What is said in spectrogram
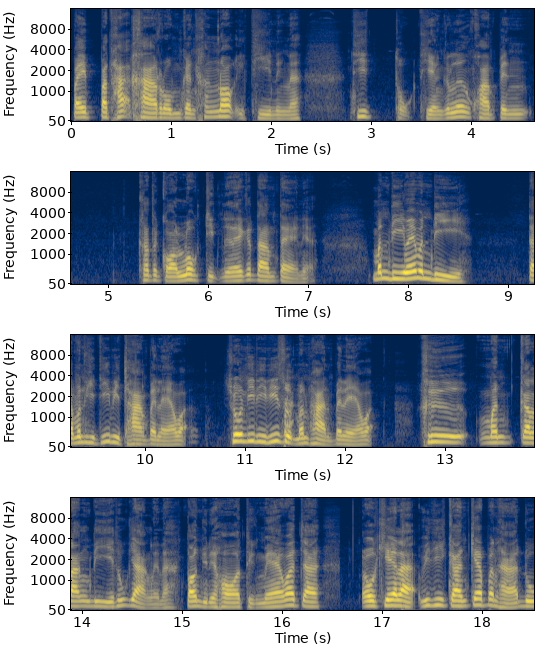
ไปปะทะคารมกันข้างนอกอีกทีหนึ่งนะที่ถกเถียงกันเรื่องความเป็นฆาตกรโรคจิตหรืออะไรก็ตามแต่เนี่ย มันดีไหมมันดี แต่มันผิดที่ผิดทางไปแล้วอะช่วงที่ดีที่สุดมันผ่านไปแล้วอะ คือมันกำลังดีทุกอย่างเลยนะ ตอนอยู่ในฮอถึงแม้ว่าจะโอเคแหละวิธีการแก้ปัญหาดู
